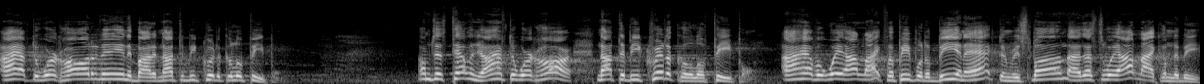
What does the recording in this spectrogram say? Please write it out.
I have to work harder than anybody not to be critical of people. I'm just telling you, I have to work hard not to be critical of people. I have a way I like for people to be and act and respond. That's the way I like them to be.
